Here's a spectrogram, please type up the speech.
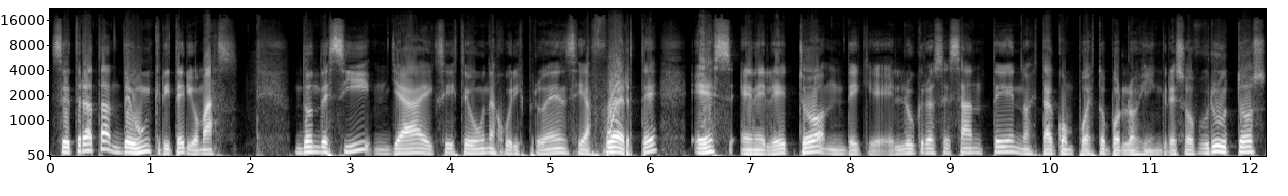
Se trata de un criterio más donde sí ya existe una jurisprudencia fuerte es en el hecho de que el lucro cesante no está compuesto por los ingresos brutos,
